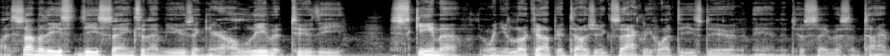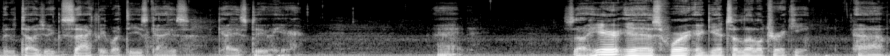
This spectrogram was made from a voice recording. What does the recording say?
uh, some of these these things that I'm using here, I'll leave it to the schema, when you look up, it tells you exactly what these do, and, and it just saves us some time, but it tells you exactly what these guys guys do here. All right. So here is where it gets a little tricky. Um,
